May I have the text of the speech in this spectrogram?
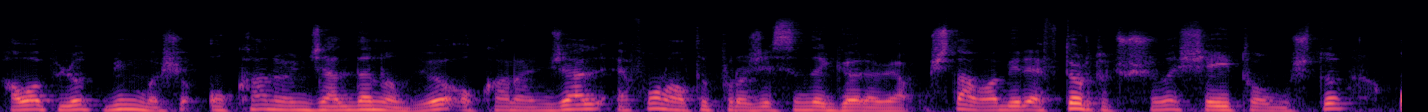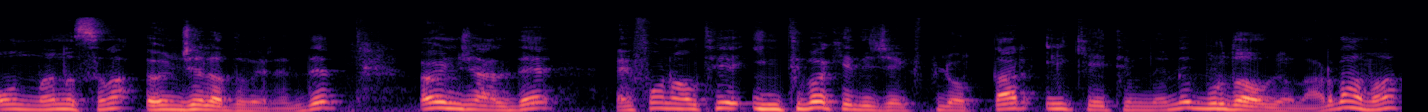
hava pilot binbaşı Okan Öncel'den alıyor. Okan Öncel F-16 projesinde görev yapmıştı ama bir F-4 uçuşunda şehit olmuştu. Onun anısına Öncel adı verildi. Öncel de F-16'ya intibak edecek pilotlar ilk eğitimlerini burada alıyorlardı ama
